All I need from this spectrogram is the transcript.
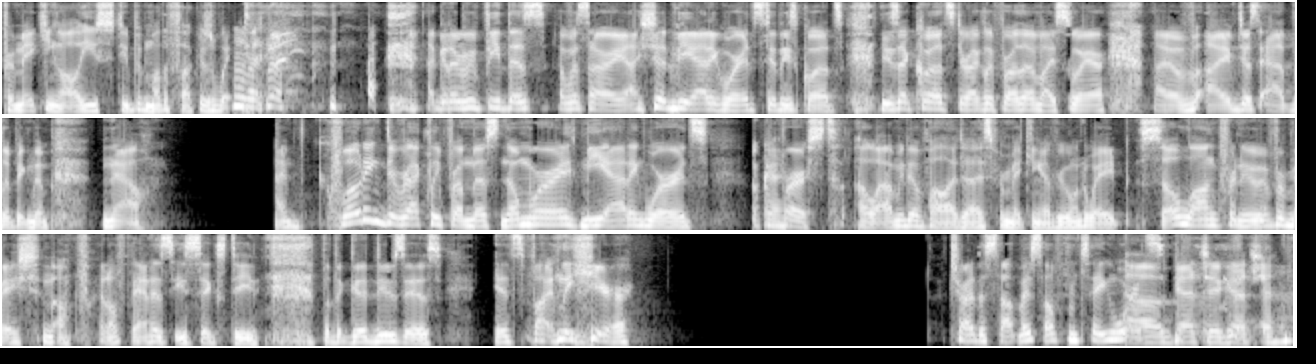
for making all you stupid motherfuckers wait. I'm to repeat this. I'm sorry. I shouldn't be adding words to these quotes. These are quotes directly from them. I swear. I'm, I'm just ad libbing them. Now, I'm quoting directly from this. No more me adding words. Okay. First, allow me to apologize for making everyone wait so long for new information on Final Fantasy 16. But the good news is, it's finally here. Trying to stop myself from saying words. Oh, gotcha, gotcha.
